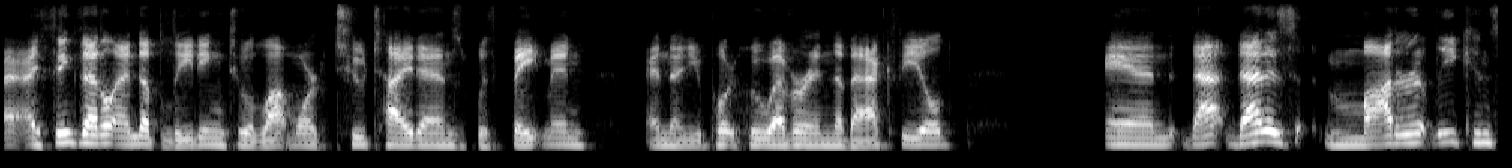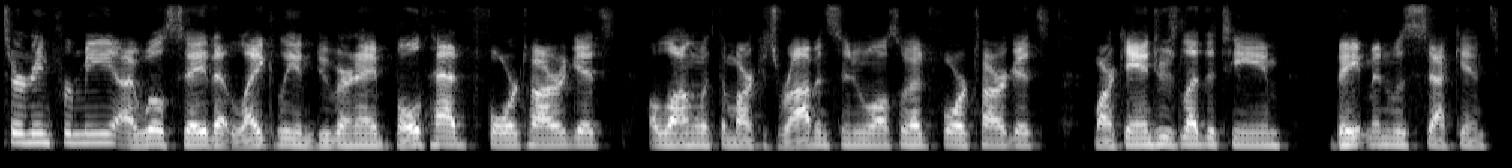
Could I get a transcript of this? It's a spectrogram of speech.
I, I think that'll end up leading to a lot more two tight ends with Bateman, and then you put whoever in the backfield and that that is moderately concerning for me. I will say that Likely and Duvernay both had four targets, along with Demarcus Robinson, who also had four targets. Mark Andrews led the team. Bateman was second.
